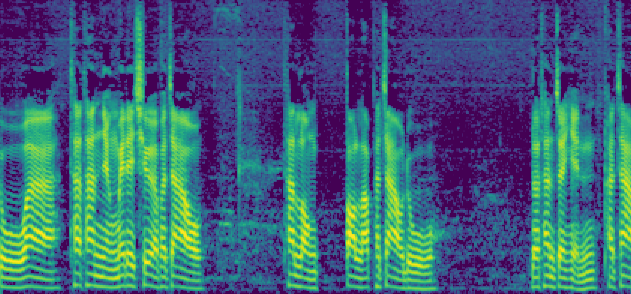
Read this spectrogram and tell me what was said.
ดูว่าถ้าท่านยังไม่ได้เชื่อพระเจ้า ท่านลอง ต้อนรับพระเจ้าดู แล้วท่านจะเห็นพระเจ้า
